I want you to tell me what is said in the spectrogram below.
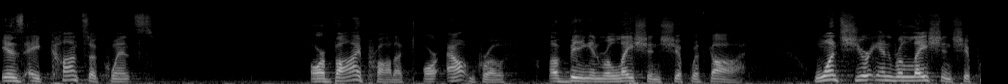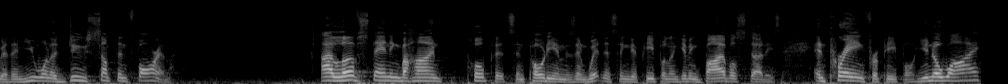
is a consequence or byproduct or outgrowth of being in relationship with God. Once you're in relationship with Him, you want to do something for Him. I love standing behind pulpits and podiums and witnessing to people and giving Bible studies and praying for people. You know why?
